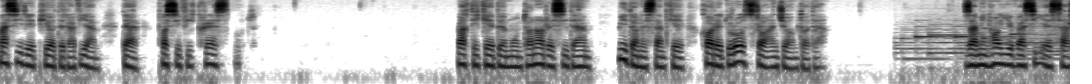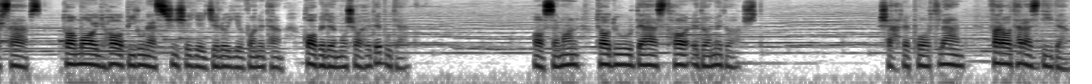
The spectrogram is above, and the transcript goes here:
مسیر پیاده رویم در پاسیفیک کرست بود. وقتی که به مونتانا رسیدم می دانستم که کار درست را انجام دادم. زمین های وسیع سرسبز تا مایل ها بیرون از شیشه جلوی وانتم قابل مشاهده بودند. آسمان تا دور دست ها ادامه داشت. شهر پورتلند فراتر از دیدم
